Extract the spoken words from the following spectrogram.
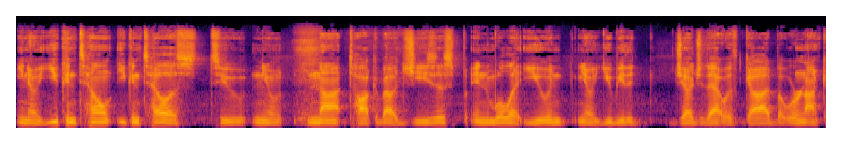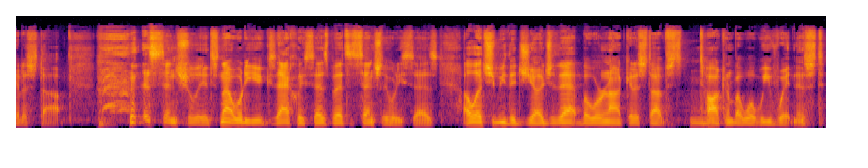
you know, you can tell you can tell us to you know not talk about Jesus, and we'll let you and you know you be the judge that with God, but we're not going to stop. essentially, it's not what he exactly says, but that's essentially what he says. I'll let you be the judge of that, but we're not going to stop s talking about what we've witnessed.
